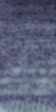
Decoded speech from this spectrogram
world.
